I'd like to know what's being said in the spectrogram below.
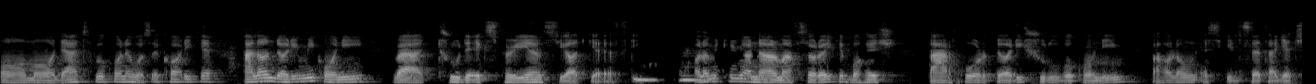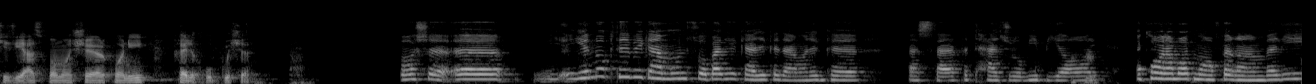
آمادت بکنه واسه کاری که الان داری می‌کنی و through experience یاد گرفتی. حالا می‌تونیم از نرم افزارهایی که باهش برخورداری شروع بکنیم و حالا اون اسکیل ست اگه چیزی از با ما شیر کنی خیلی خوب میشه. باشه. یه نکته بگم اون صحبتی که کردی که در مورد اینکه از طرف تجربی بیای. من کاملا باید موافقم ولی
